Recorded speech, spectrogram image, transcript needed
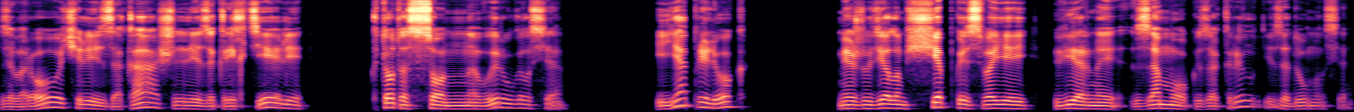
Заворочились, закашляли, закряхтели, кто-то сонно выругался. И я прилег, между делом щепкой своей верный замок закрыл и задумался.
